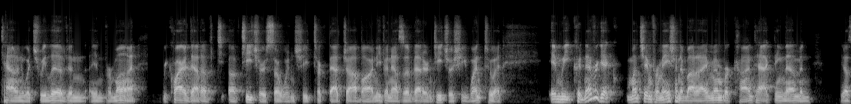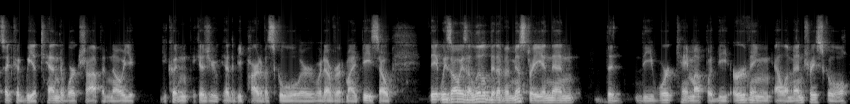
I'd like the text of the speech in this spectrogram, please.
town in which we live in, in Vermont required that of, of teachers. So when she took that job on, even as a veteran teacher, she went to it. And we could never get much information about it. I remember contacting them and you know said, could we attend a workshop? And no, you you couldn't because you had to be part of a school or whatever it might be. So it was always a little bit of a mystery. And then the the work came up with the Erving Elementary School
